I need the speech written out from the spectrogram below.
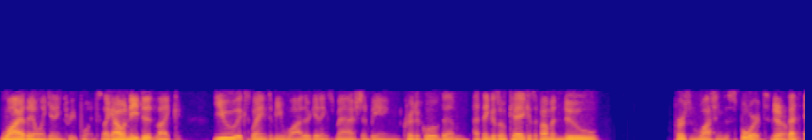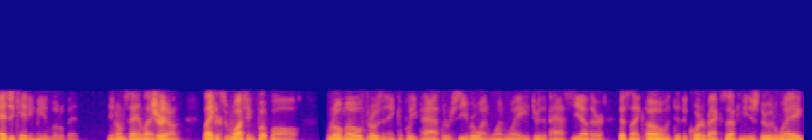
why are they only getting three points? Like I would need to like you explain to me why they're getting smashed and being critical of them. I think is okay because if I'm a new person watching the sport, Yeah. that's educating me a little bit. You know what I'm saying? Like, Sure. Yeah. like Sure. it's watching football. Romo throws an incomplete pass. The receiver went one way. He threw the pass the other. That's like, oh, did the quarterback suck and he just threw it away?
